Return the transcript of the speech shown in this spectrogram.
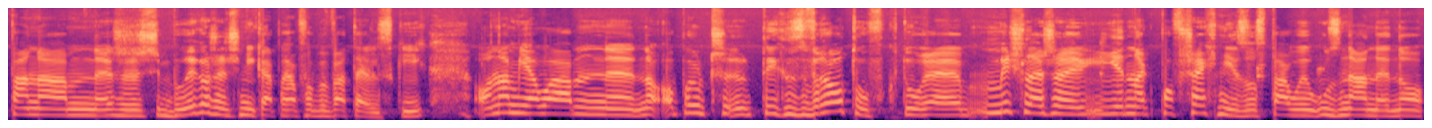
pana byłego Rzecznika Praw Obywatelskich, ona miała, no, oprócz tych zwrotów, które myślę, że jednak powszechnie zostały uznane, no,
